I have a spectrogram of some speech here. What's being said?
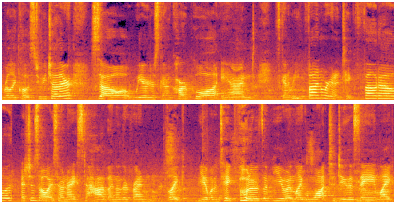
really close to each other. So we are just gonna carpool and it's gonna be fun. We're gonna take photos. It's just always so nice to have another friend like be able to take photos of you and like want to do the same, like,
